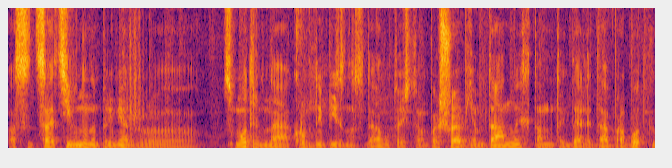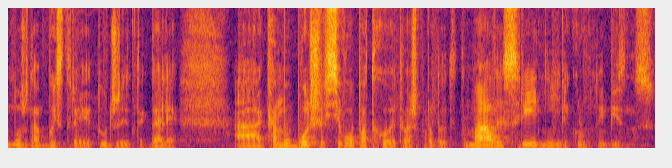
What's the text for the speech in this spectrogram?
ассоциативно, например, э, смотрим на крупный бизнес, да, ну, то есть там большой объем данных там и так далее, да, обработка нужна быстрая, тут же и так далее. А кому больше всего подходит ваш продукт? Это малый, средний или крупный бизнес?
